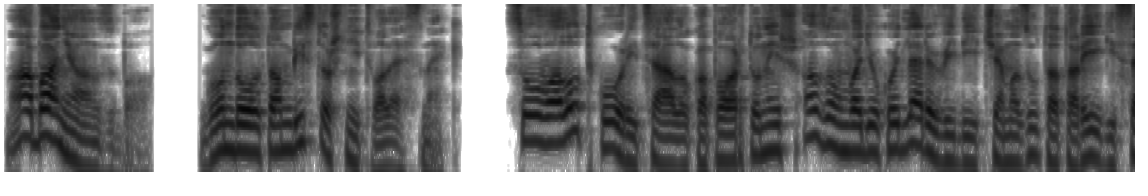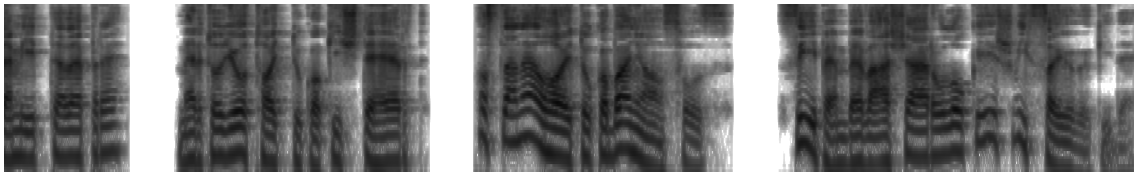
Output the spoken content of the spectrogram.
A Banyansba. Gondoltam, biztos nyitva lesznek. Szóval ott kóricálok a parton, és azon vagyok, hogy lerövidítsem az utat a régi szeméttelepre, mert hogy ott hagytuk a kis tehert, aztán elhajtok a Banyanshoz. Szépen bevásárolok, és visszajövök ide.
